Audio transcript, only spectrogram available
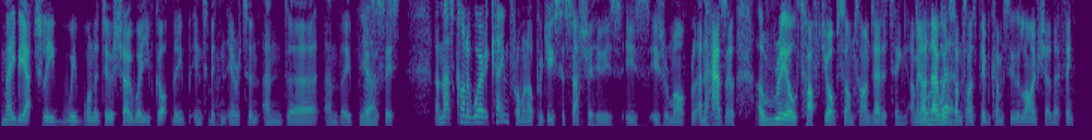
Maybe actually we want to do a show where you've got the intermittent irritant and uh, and the Yeah. physicist, and that's kind of where it came from. And our producer Sasha, who is is is remarkable and has a, a real tough job sometimes editing. I mean, Oh, I I know when sometimes people come and see the live show, they think,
